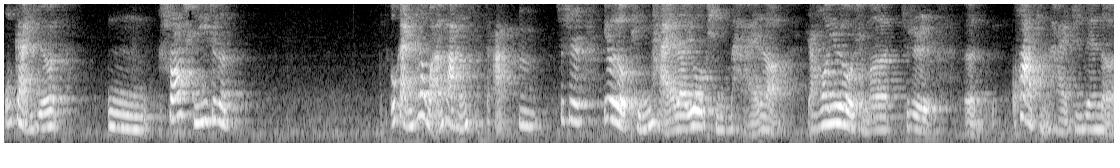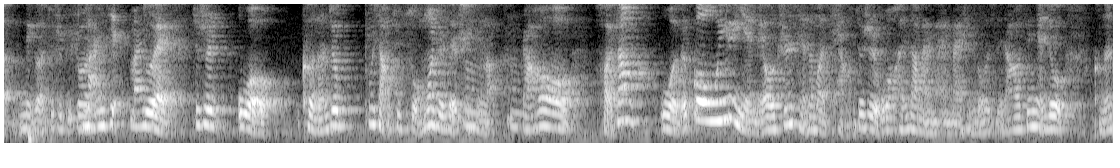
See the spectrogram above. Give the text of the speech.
我感觉，嗯，双十一这个，我感觉它的玩法很复杂，嗯，就是又有平台的，又有品牌的，然后又有什么，就是呃跨品牌之间的那个，就是比如说满减，蛮对，就是我可能就不想去琢磨这些事情了。嗯然后好像我的购物欲也没有之前那么强，就是我很想买买买什么东西，然后今年就可能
